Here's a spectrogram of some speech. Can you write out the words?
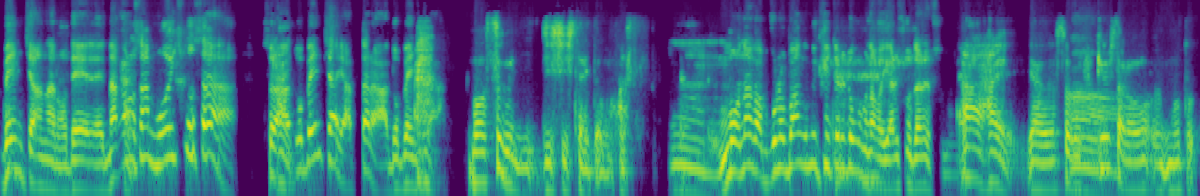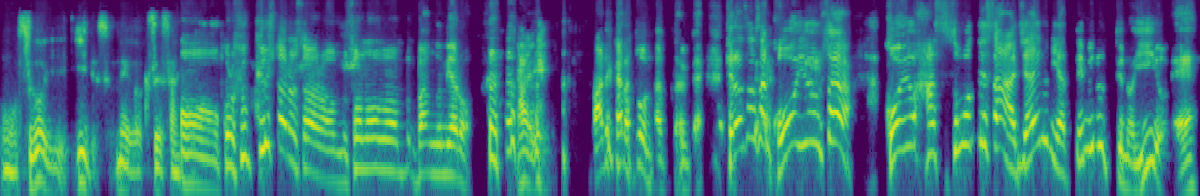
ベンチャーなので、中野さんもう一度さ、それはいアドベンチャーやったらアドベンチャー。もうすぐに実施したいと思います。うん。もうなんかこの番組聞いてるとこもなんかやりそうだね。あはい。いや、それ普及したらもっと、もうすごいいいですよね、学生さんに。うんこれ復旧したらさ、その番組やろう。はい。あれからどうなったみたいな。寺澤さん、こういうさ、こういう発想ってさ、アジャイルにやってみるっていうのいいよね。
